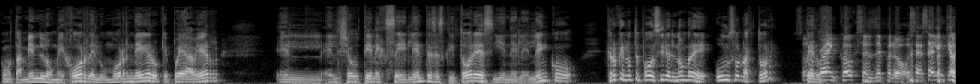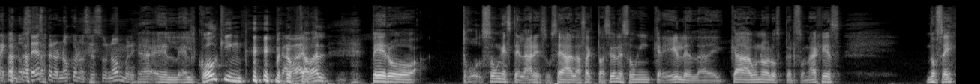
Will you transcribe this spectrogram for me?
como también lo mejor del humor negro que puede haber. El, el show tiene excelentes escritores y en el elenco, creo que no te puedo decir el nombre de un solo actor, Solo Brian Cox es de, pero, o sea, es alguien que reconoces, pero no conoces su nombre. El, el Colking, pero cabal. Pero todos son estelares, o sea, las actuaciones son increíbles, la de cada uno de los personajes. No sé,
